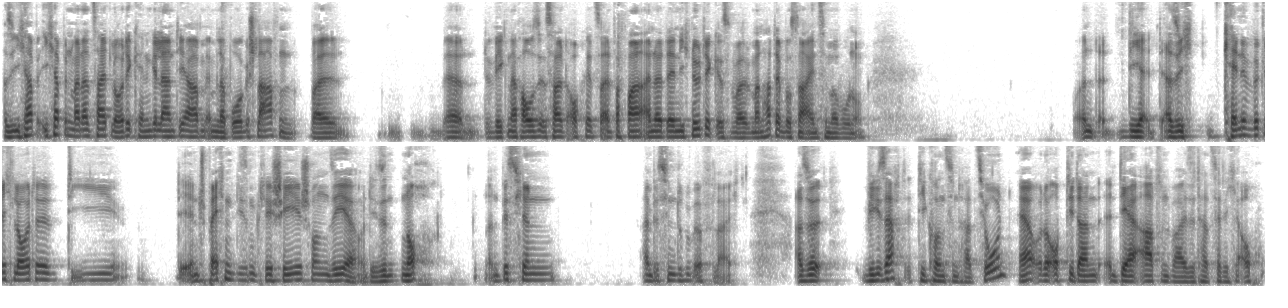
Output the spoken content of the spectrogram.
Also ich habe ich hab in meiner Zeit Leute kennengelernt, die haben im Labor geschlafen, weil äh, der Weg nach Hause ist halt auch jetzt einfach mal einer, der nicht nötig ist, weil man hat ja bloß eine Einzimmerwohnung. Und die, also ich kenne wirklich Leute, die, die entsprechen diesem Klischee schon sehr und die sind noch ein bisschen, ein bisschen drüber vielleicht. Also wie gesagt, die Konzentration, ja, oder ob die dann in der Art und Weise tatsächlich auch,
